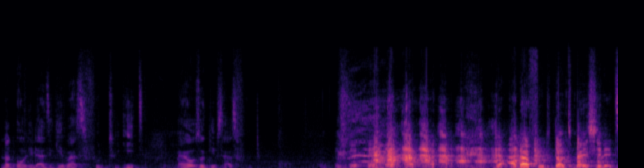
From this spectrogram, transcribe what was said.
not only does it give us food to eat, but it also gives us food the other food, don't mention it.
